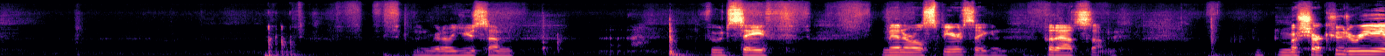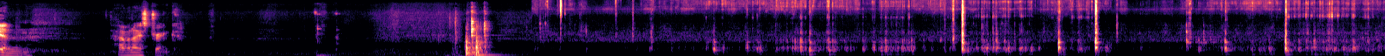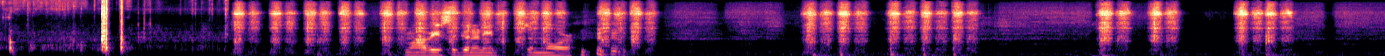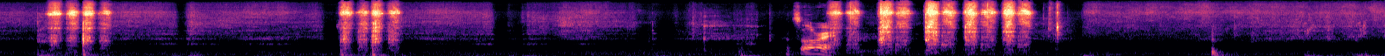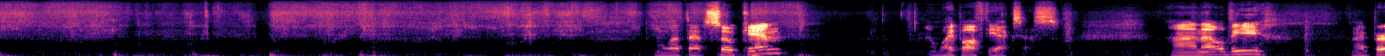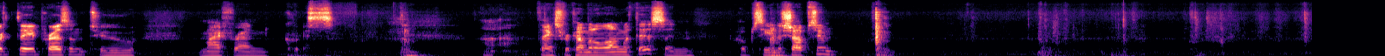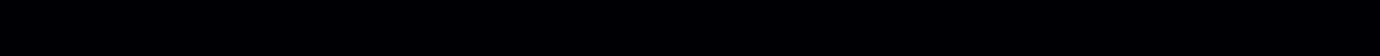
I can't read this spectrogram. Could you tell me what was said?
We're going to use some uh, food safe mineral spirits so you can put out some charcuterie and have a nice drink. I'm obviously going to need some more. That's all right. I'll let that soak in and wipe off the excess. Uh, and that will be my birthday present to my friend Chris. Uh, thanks for coming along with this and hope to see you in the shop soon.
